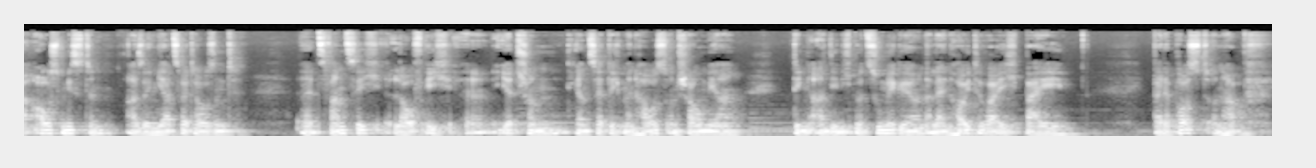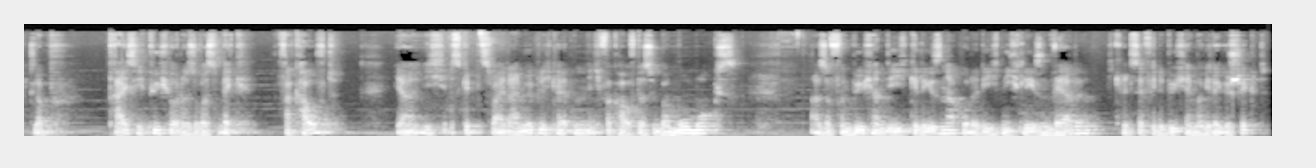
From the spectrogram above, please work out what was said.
Ausmisten. Also im Jahr 2020 laufe ich äh, jetzt schon die ganze Zeit durch mein Haus und schaue mir Dinge an, die nicht nur zu mir gehören. Allein heute war ich bei, bei der Post und habe, ich glaube, 30 Bücher oder sowas wegverkauft. Ja, ich, es gibt zwei, drei Möglichkeiten. Ich verkaufe das über Momox, also von Büchern, die ich gelesen habe oder die ich nicht lesen werde. Ich kriege sehr viele Bücher immer wieder geschickt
